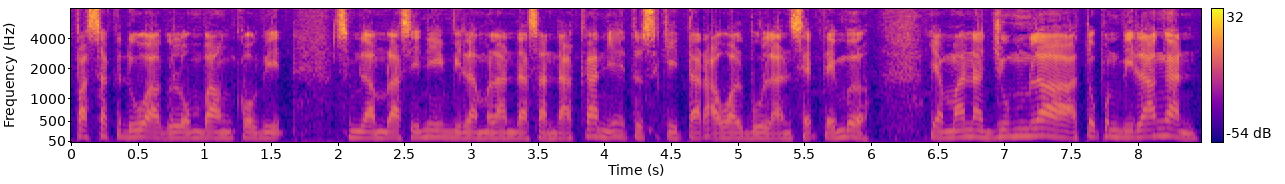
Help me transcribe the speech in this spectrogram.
fasa kedua gelombang COVID-19 ini bila melanda Sandakan iaitu sekitar awal bulan September. Yang mana jumlah ataupun bilangan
